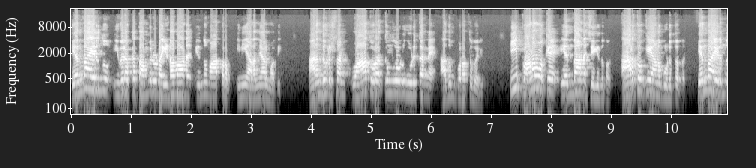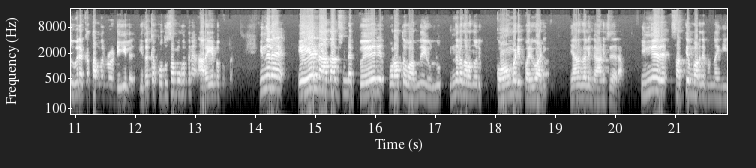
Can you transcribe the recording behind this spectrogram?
എന്തായിരുന്നു ഇവരൊക്കെ തമ്മിലുള്ള ഇടപാട് എന്ന് മാത്രം ഇനി അറിഞ്ഞാൽ മതി. അനന്തകൃഷ്ണൻ വാ തുറക്കുന്നതോടുകൂടി തന്നെ അതും പുറത്തു വരും. ഈ പണമൊക്കെ എന്താണ് ചെയ്തത്? ആർക്കൊക്കെയാണ് കൊടുത്തത്? എന്തായിരുന്നു ഇവരൊക്കെ തമ്മിലുള്ള ഡീൽ ഇതൊക്കെ പൊതുസമൂഹത്തിന് അറിയേണ്ടതുണ്ട്. ഇന്നലെ എ എൻ രാധാകൃഷ്ണന്റെ പേര് പുറത്ത് വന്നേ ഉള്ളൂ. ഇന്നലെ നടന്ന ഒരു കോമഡി പരിപാടി. ഞാൻ എന്തായാലും കാണിച്ചു തരാം. ഇങ്ങനെ സത്യം പറഞ്ഞിട്ടുണ്ടെങ്കിൽ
